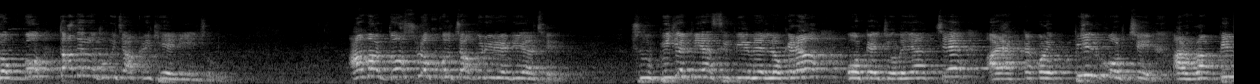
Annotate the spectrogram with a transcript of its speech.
যোগ্য, তাদেরও তুমি চাকরি খেয়ে নিয়েছো। আমার দশ লক্ষ চাকরি রেডি আছে। শুধু বিজেপি আর সিপিএম এর লোকেরা কোর্টে চলে যাচ্ছে আর একটা করে পিল করছে। আর ওরা পিল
